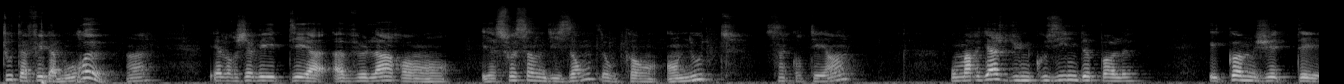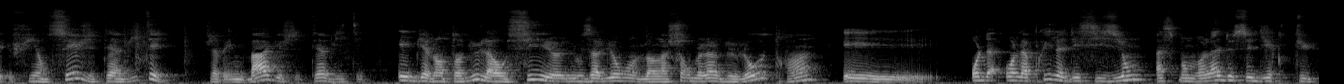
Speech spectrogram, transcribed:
tout à fait d'amoureux. Hein. Et alors j'avais été à, à Velard en, il y a 70 ans, donc en, en août 51, au mariage d'une cousine de Paul. Et comme j'étais fiancée, j'étais invitée. J'avais une bague, j'étais invitée. Et bien entendu, là aussi, euh, nous allions dans la chambre l'un de l'autre. hein, et on a, on a pris la décision à ce moment-là de se dire tu.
